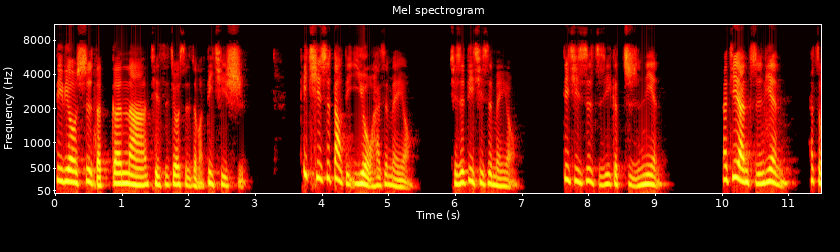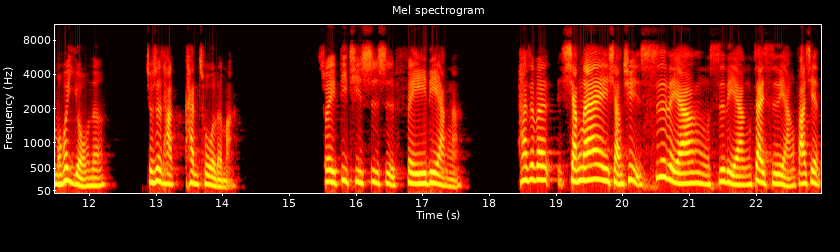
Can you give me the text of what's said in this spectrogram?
第六世的根呢、其实就是什么？第七世。第七世到底有还是没有？其实第七世没有，第七世只是一个执念。那既然执念，他怎么会有呢？就是他看错了嘛。所以第七世是非量啊。他这边想来想去，思量思量再思量，发现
